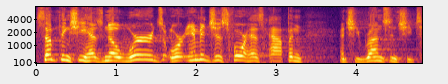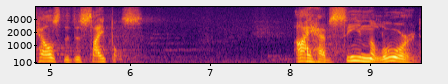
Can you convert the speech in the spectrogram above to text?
Something she has no words or images for has happened. And she runs and she tells the disciples, I have seen the Lord.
